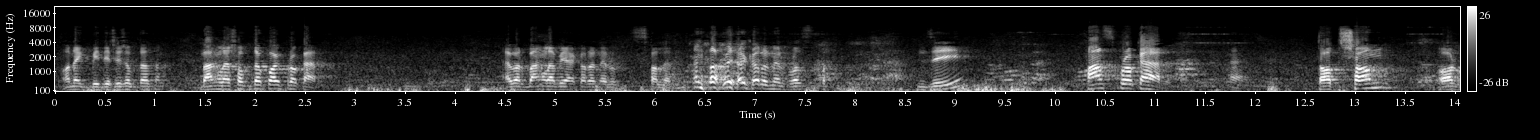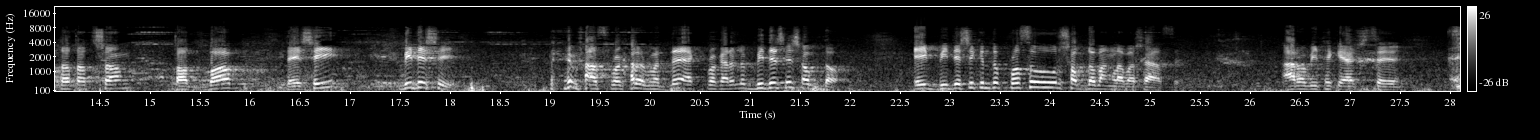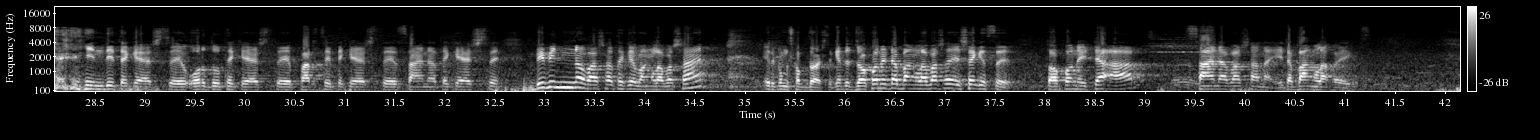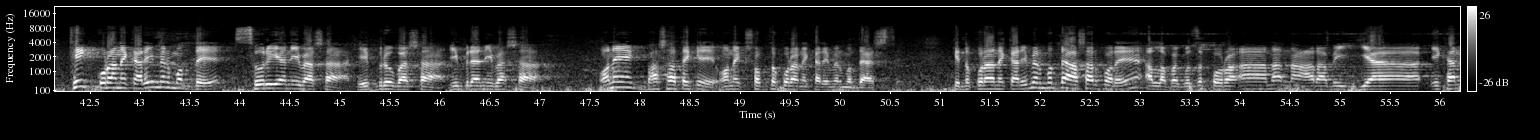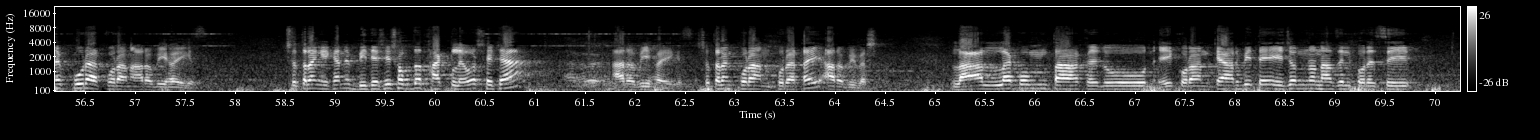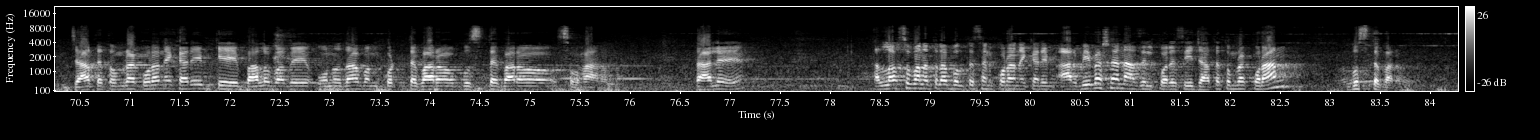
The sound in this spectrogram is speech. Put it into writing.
অনেক বিদেশি শব্দ আছে না? বাংলা শব্দ কয় প্রকার? এবার বাংলা ব্যাকরণের চলেন। বাংলা ব্যাকরণের প্রশ্ন। জি? পাঁচ প্রকার। হ্যাঁ। তৎসম অর্ধ তৎসম তদ্ভব, দেশি, বিদেশি। পাঁচ প্রকারের মধ্যে এক প্রকার হলো বিদেশি শব্দ। এই বিদেশি কিন্তু প্রচুর শব্দ বাংলা ভাষা আছে। আরবি থেকে আসছে হিন্দি থেকে আসছে, উর্দু থেকে আসছে, ফার্সি থেকে আসছে চায়না থেকে আসছে, বিভিন্ন ভাষা থেকে বাংলা ভাষায় এরকম শব্দ আসছে। কিন্তু যখন এটা বাংলা ভাষায় এসে গেছে, তখন এটা আর চায়না ভাষা নাই, এটা বাংলা হয়ে গেছে। ঠিক কোরআনে কারিমের মধ্যে সুরিয়ানি ভাষা, হিব্রু ভাষা, ইব্রানি ভাষা, অনেক ভাষা থেকে অনেক শব্দ কোরআনে কারিমের মধ্যে আসছে। কিন্তু কোরআনে কারিমের মধ্যে আসার পরে আল্লাহ বলছে, কোরআন আরবিয়া। এখানে পুরা কোরআন আরবি হয়ে গেছে। সুতরাং এখানে বিদেশি শব্দ থাকলেও সেটা আরবি হয়ে গেছে। সুতরাং কোরআন পুরাটাই আরবি ভাষা। লাল্লাকুম তাকিলুন এই কোরআনকে আরবিতে এই জন্য নাজিল করেছি যাতে তোমরা কোরআনে কারিমকে ভালোভাবে অনুধাবন করতে পারো, বুঝতে পারো। সোহান তাহলে আল্লাহ সুবান বলতেছেন, কোরআনে কারিম আরবি ভাষায় নাজিল করেছি যাতে তোমরা কোরআন বুঝতে পারো।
